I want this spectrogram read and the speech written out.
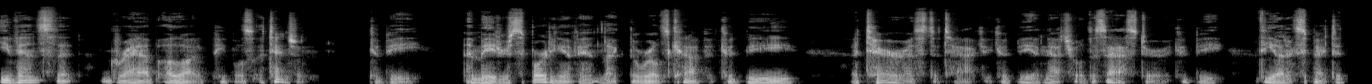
events that grab a lot of people's attention. Could be a major sporting event like the World's Cup. It could be a terrorist attack. It could be a natural disaster. It could be the unexpected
